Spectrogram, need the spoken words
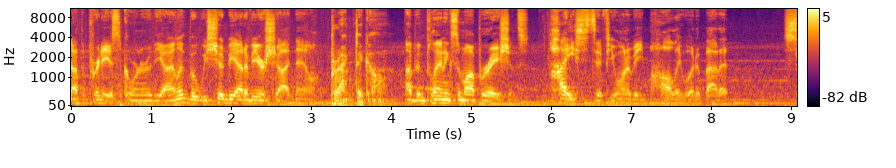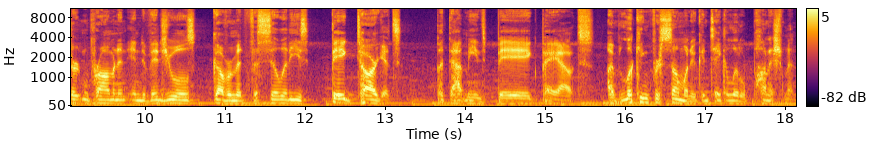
Not the prettiest corner of the island, but we should be out of earshot now. Practical. I've been planning some operations. Heists, if you want to be Hollywood about it. Certain prominent individuals, government facilities, big targets. But that means big payouts. I'm looking for someone who can take a little punishment.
